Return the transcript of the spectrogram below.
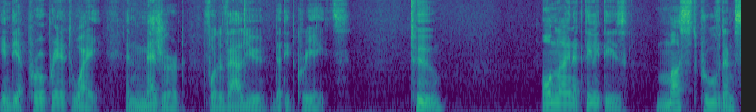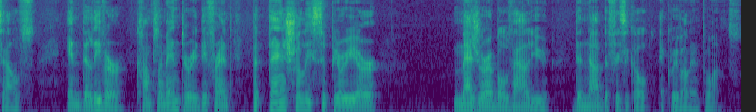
in the appropriate way and measured for the value that it creates. Two, online activities must prove themselves and deliver complementary, different, potentially superior measurable value than not the physical equivalent ones.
